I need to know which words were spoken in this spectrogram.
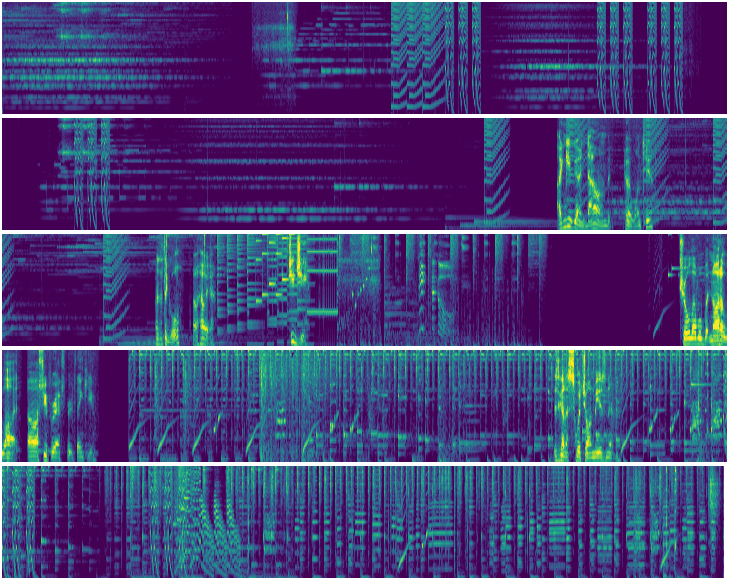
I can keep going down, but do I want to? Oh, is that the goal? Oh, hell yeah. GG. Troll level, but not a lot. Oh, super expert. Thank you. Is gonna switch on me, isn't it?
